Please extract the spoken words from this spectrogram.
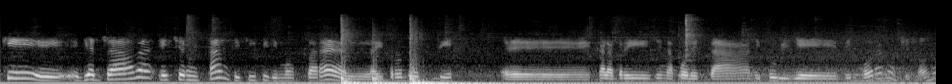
che viaggiava e c'erano tanti tipi di mozzarella, i prodotti eh, calabresi, napoletani, pugliesi, ora non ci sono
